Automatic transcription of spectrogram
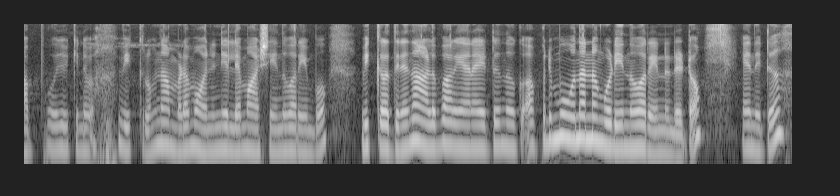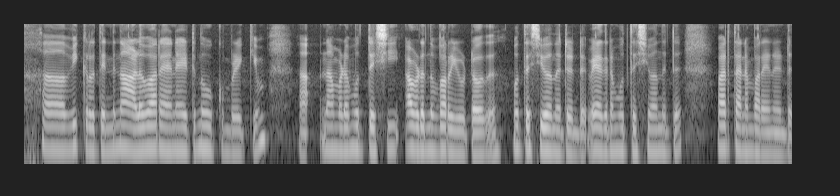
അപ്പോൾ ചോദിക്കുന്നത് വിക്രം നമ്മുടെ മോനല്ലേ മാഷേ? എന്ന് പറയുമ്പോൾ വിക്രത്തിന്റെ നാൾ പറയാനായിട്ട് നോക്കും. അപ്പോൾ ഒരു മൂന്നെണ്ണം കൂടി എന്ന് പറയുന്നുണ്ട് കേട്ടോ. എന്നിട്ട് വിക്രത്തിന്റെ നാൾ പറയാനായിട്ട് നോക്കുമ്പോഴേക്കും നമ്മുടെ മുത്തശ്ശി അവിടെ നിന്ന് പറയൂ കേട്ടോ അത്. മുത്തശ്ശി വന്നിട്ടുണ്ട്. വേദന മുത്തശ്ശി വന്നിട്ട് വർത്തമാനം പറയുന്നുണ്ട്.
